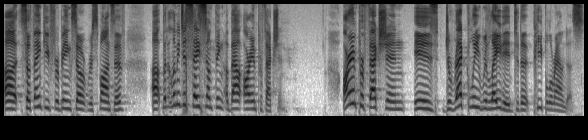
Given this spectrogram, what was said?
Uh, so, thank you for being so responsive. Uh, but let me just say something about our imperfection. Our imperfection is directly related to the people around us,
